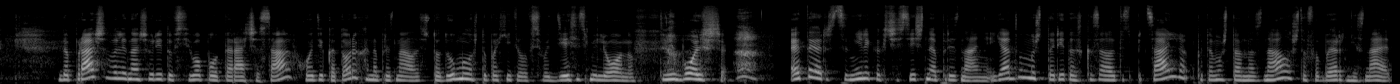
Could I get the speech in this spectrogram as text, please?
Допрашивали нашу Риту всего полтора часа, в ходе которых она призналась, что думала, что похитила всего 10 миллионов, не больше. Это расценили как частичное признание. Я думаю, что Рита сказала это специально, потому что она знала, что ФБР не знает,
